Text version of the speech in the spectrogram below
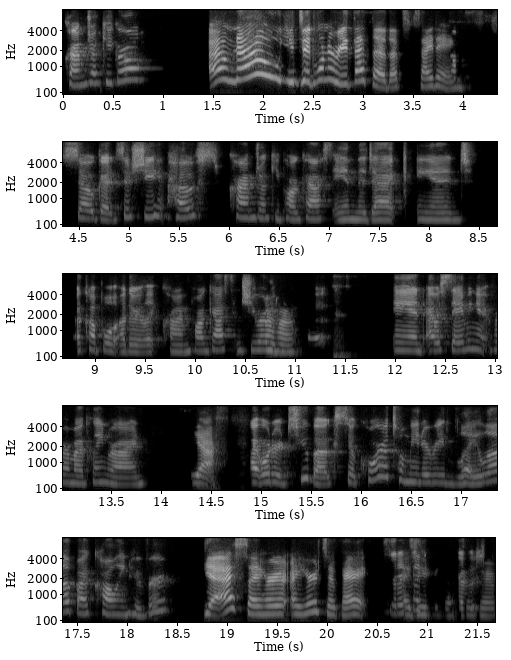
Crime Junkie Girl. Oh no, you did want to read that though. That's exciting. So good. So she hosts Crime Junkie podcast and The Deck and a couple other like crime podcasts. And she wrote a Uh-huh. book. And I was saving it for my plane ride. Yeah. I ordered two books. So Cora told me to read Layla by Colleen Hoover. Yes, I heard. I hear it's okay. Said I it's do. like hear okay.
